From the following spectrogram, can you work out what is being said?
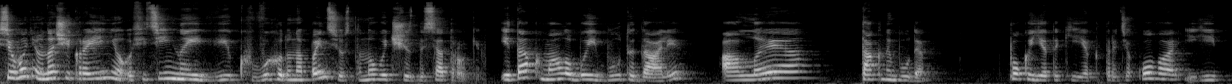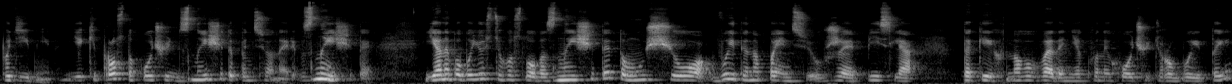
Сьогодні в нашій країні офіційний вік виходу на пенсію становить 60 років. І так мало би й бути далі, але так не буде. Поки є такі, як Третьякова і їй подібні, які просто хочуть знищити пенсіонерів. Знищити. Я не побоюсь цього слова знищити, тому що вийти на пенсію вже після таких нововведень, як вони хочуть робити,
